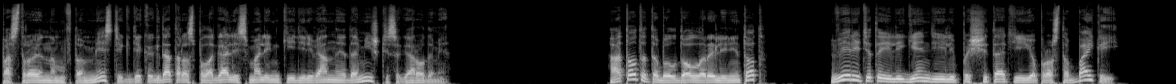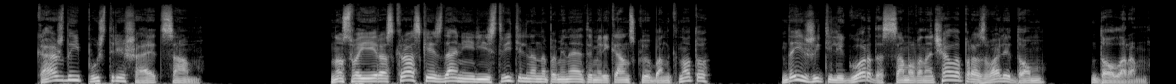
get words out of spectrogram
построенном в том месте, где когда-то располагались маленькие деревянные домишки с огородами. А тот это был доллар или не тот, верить этой легенде или посчитать ее просто байкой, каждый пусть решает сам. Но своей раскраской здание действительно напоминает американскую банкноту, да и жители города с самого начала прозвали дом долларом.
